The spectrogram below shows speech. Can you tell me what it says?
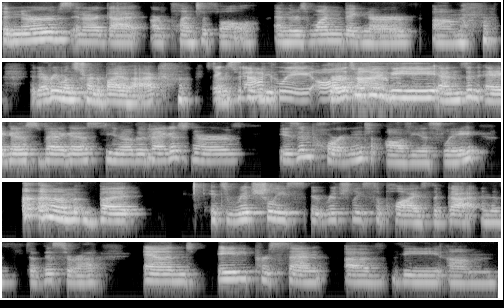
The nerves in our gut are plentiful, and there's one big nerve um, that everyone's trying to biohack. exactly, all the time. With a V, ends in vagus, vagus. You know, the vagus nerve is important, obviously, but it's richly it richly supplies the gut and the, the viscera. And 80% of the um,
